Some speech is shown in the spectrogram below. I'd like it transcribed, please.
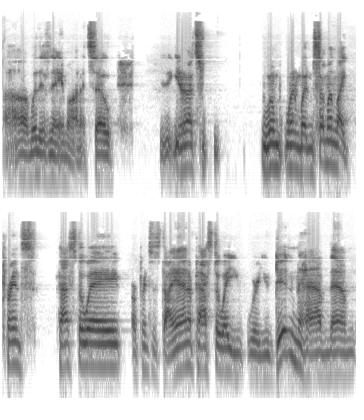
uh, with his name on it. So you know that's when when when someone like Prince passed away or Princess Diana passed away, you- where you didn't have them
